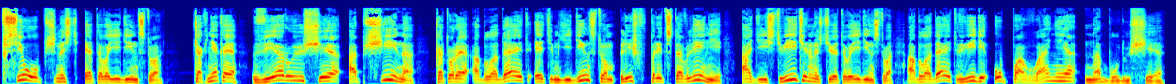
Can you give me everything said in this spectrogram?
всеобщность этого единства, как некая верующая община, которая обладает этим единством лишь в представлении – а действительностью этого единства обладает в виде упования на будущее.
